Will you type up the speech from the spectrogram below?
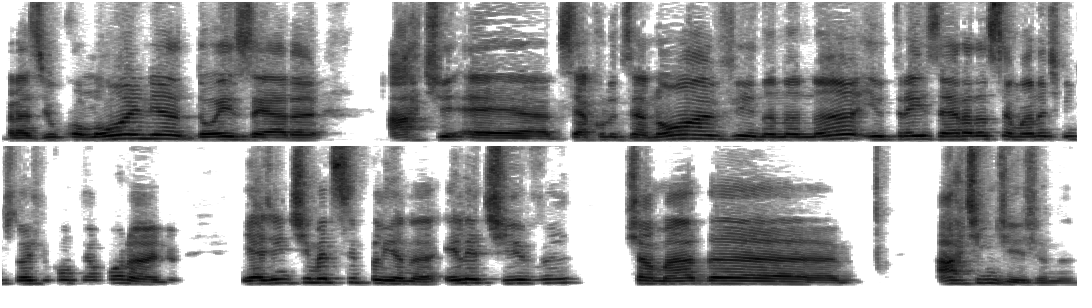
Brasil Colônia, dois era Arte é, século XIX, nananã, e o três era da Semana de 22 do Contemporâneo. E a gente tinha uma disciplina eletiva chamada arte indígena.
